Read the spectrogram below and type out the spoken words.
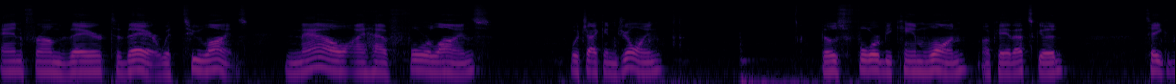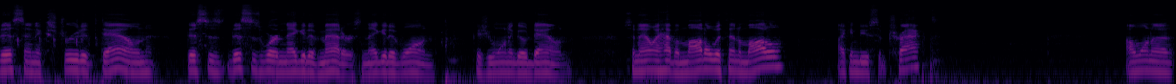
and from there to there with two lines. Now I have four lines which I can join. Those four became one. Okay, that's good. Take this and extrude it down. This is this is where negative matters, negative one, because you want to go down. So now I have a model within a model. I can do subtract. I want to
